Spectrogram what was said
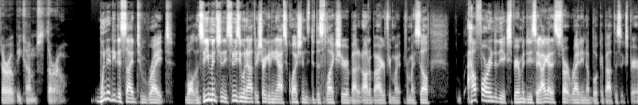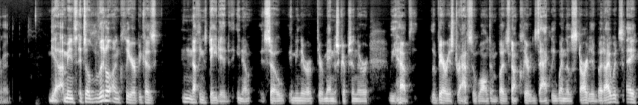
Thoreau becomes Thoreau. When did he decide to write Walden? So you mentioned as soon as he went out there, he started getting asked questions, did this lecture about an autobiography my, for myself. How far into the experiment did he say, I got to start writing a book about this experiment? Yeah, I mean, it's, it's a little unclear because nothing's dated, you know. So, I mean, there are there are manuscripts and there we have the various drafts of Walden, but it's not clear exactly when those started. But I would say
